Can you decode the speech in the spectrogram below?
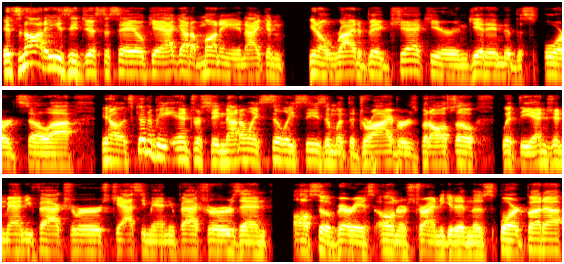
it's not easy just to say, okay, I got a money and I can you know, write a big check here and get into the sport. So, uh, you know, it's going to be interesting, not only silly season with the drivers, but also with the engine manufacturers, chassis manufacturers, and also various owners trying to get in the sport. But uh,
